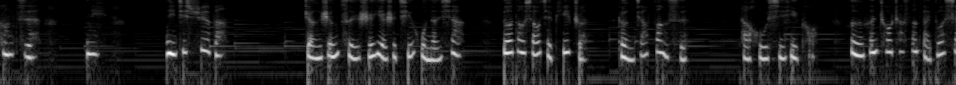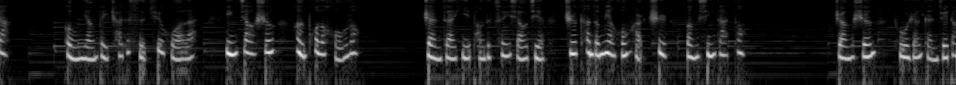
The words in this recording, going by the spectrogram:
公子，你。”你继续吧。张生此时也是骑虎难下，得到小姐批准，更加放肆。他呼吸一口，狠狠抽插三百多下，红娘被插得死去活来，淫叫声喊破了喉咙。站在一旁的崔小姐只看得面红耳赤，芳心大动。张生突然感觉到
